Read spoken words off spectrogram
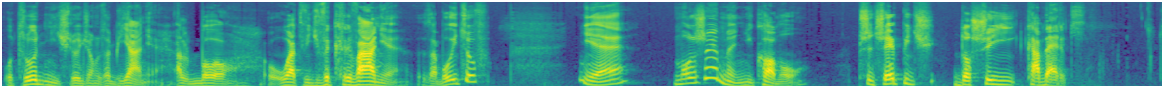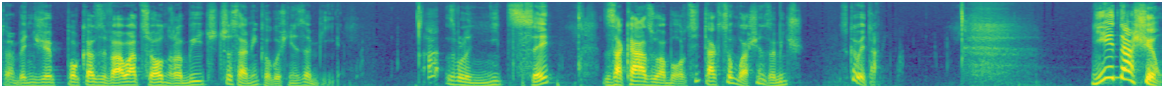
utrudnić ludziom zabijanie albo ułatwić wykrywanie zabójców, nie możemy nikomu przyczepić do szyi kamerki, która będzie pokazywała, co on robi, czy czasami kogoś nie zabije. A zwolennicy zakazu aborcji tak chcą właśnie zrobić z kobietami. Nie da się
